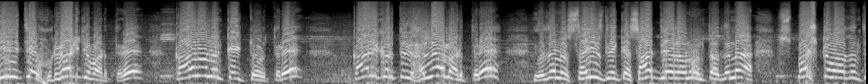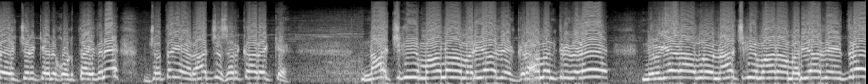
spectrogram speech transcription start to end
ಈ ರೀತಿಯ ಹುಡುಗಾಟಿಕೆ ಮಾಡ್ತಾರೆ, ಕಾನೂನು ಕೈ ತೋಳ್ತಾರೆ, ಕಾರ್ಯಕರ್ತರಿಗೆ ಹಲ್ಲೆ ಮಾಡ್ತಾರೆ, ಇದನ್ನು ಸಹಿಸಲಿಕ್ಕೆ ಸಾಧ್ಯ ಇಲ್ಲ ಅನ್ನುವಂಥದ್ದನ್ನು ಸ್ಪಷ್ಟವಾದಂಥ ಎಚ್ಚರಿಕೆಯನ್ನು ಕೊಡ್ತಾ ಇದ್ದೀನಿ. ಜೊತೆಗೆ ರಾಜ್ಯ ಸರ್ಕಾರಕ್ಕೆ ನಾಚಿಕೆ ಮಾನ ಮರ್ಯಾದೆ ಗೃಹ ಮಂತ್ರಿಗಳೇ, ನಿಮಗೇನಾದರೂ ನಾಚಿಕೆ ಮಾನ ಮರ್ಯಾದೆ ಇದ್ದರೆ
